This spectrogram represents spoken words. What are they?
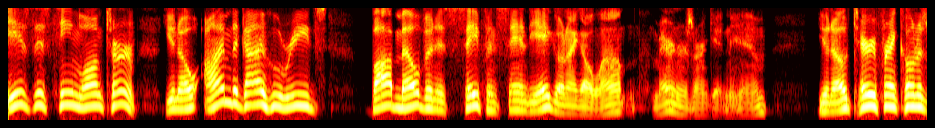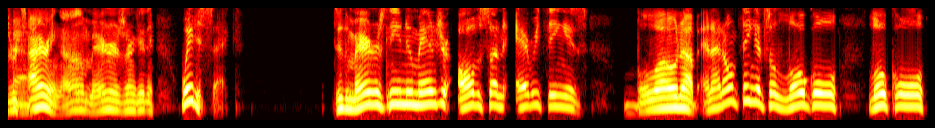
is this team long term? You know, I'm the guy who reads Bob Melvin is safe in San Diego and I go, well, Mariners aren't getting him. You know, Terry Francona's Yeah. retiring. Oh, Mariners aren't getting Wait a sec. Do the Mariners need a new manager? All of a sudden everything is blown up. And I don't think it's a local, local,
